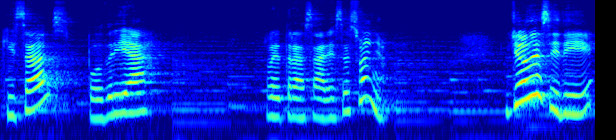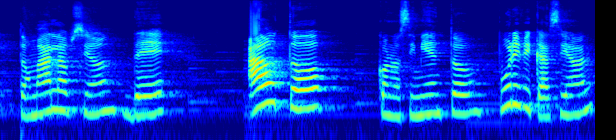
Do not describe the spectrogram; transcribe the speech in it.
quizás podría retrasar ese sueño. Yo decidí tomar la opción de auto conocimiento, purificación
